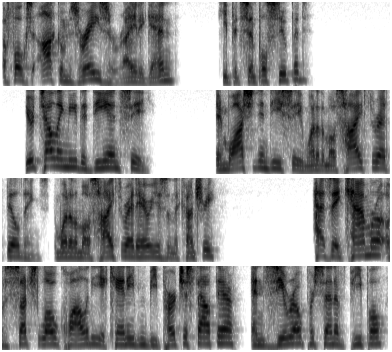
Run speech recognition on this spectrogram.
Uh, folks, Occam's razor, right? Again, keep it simple, stupid. You're telling me the DNC in Washington, D.C., one of the most high threat buildings in one of the most high threat areas in the country, has a camera of such low quality it can't even be purchased out there, and 0% of people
